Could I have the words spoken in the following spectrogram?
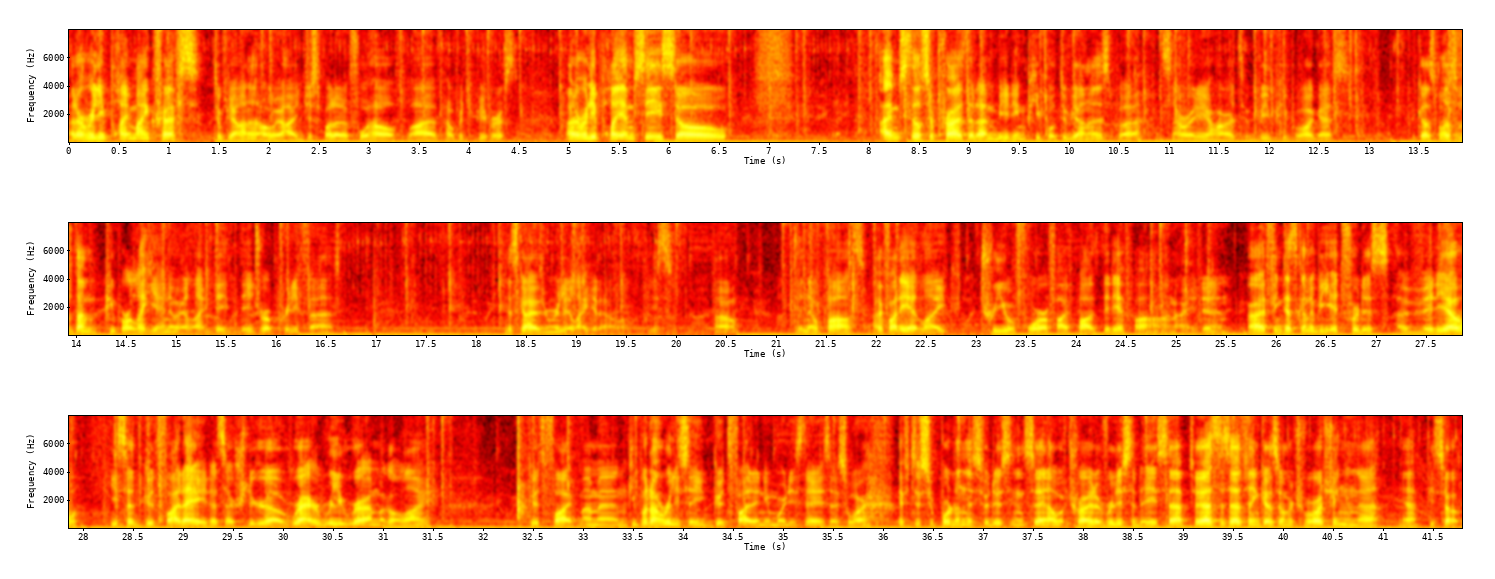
I don't really play Minecraft, to be honest. Oh, I just spotted a full health, uh, I have help HP first. I don't really play MC, so I'm still surprised that I'm beating people to be honest, but it's not really hard to beat people I guess. Because most of the time people are lucky anyway, like they, they drop pretty fast. This guy isn't really like it at all. He's, oh, he had no pause. I thought he had like three or four or five pause. Did he have? Oh no, he didn't. Alright, I think that's gonna be it for this uh, video. He said good fight. Hey, that's actually uh, rare, really rare, I'm not gonna lie. Good fight, my man. People don't really say good fight anymore these days, I swear. if the support on this video is insane, I will try to release it ASAP. So yeah, that's it. Thank you guys so much for watching, and uh, yeah, peace out.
